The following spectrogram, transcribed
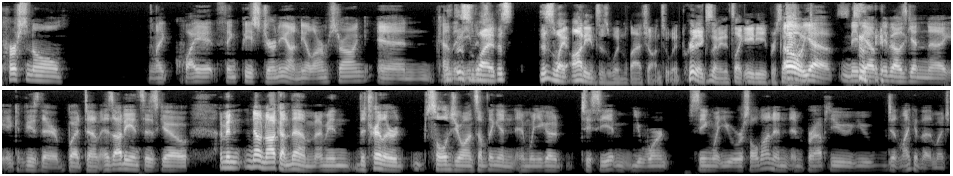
personal, like quiet think piece journey on Neil Armstrong and kind of the this is why this this is why audiences wouldn't latch onto it. Critics, I mean, it's like 88%. Oh yeah, maybe I, maybe I was getting uh, confused there. But um, as audiences go, I mean, no knock on them. I mean, the trailer sold you on something, and, and when you go to see it, you weren't seeing what you were sold on, and, and perhaps you you didn't like it that much.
